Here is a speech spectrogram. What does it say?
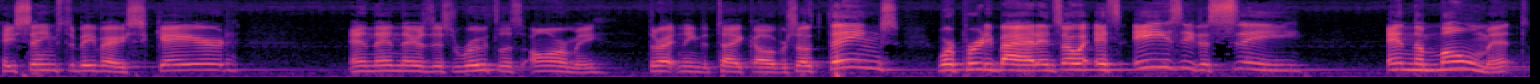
He seems to be very scared. And then there's this ruthless army threatening to take over. So things were pretty bad. And so it's easy to see in the moment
